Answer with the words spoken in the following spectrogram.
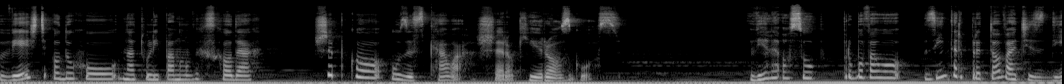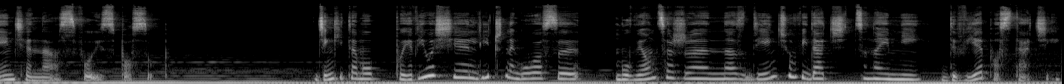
wieść o duchu na tulipanowych schodach szybko uzyskała szeroki rozgłos. Wiele osób próbowało zinterpretować zdjęcie na swój sposób. Dzięki temu pojawiły się liczne głosy mówiące, że na zdjęciu widać co najmniej dwie postaci,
